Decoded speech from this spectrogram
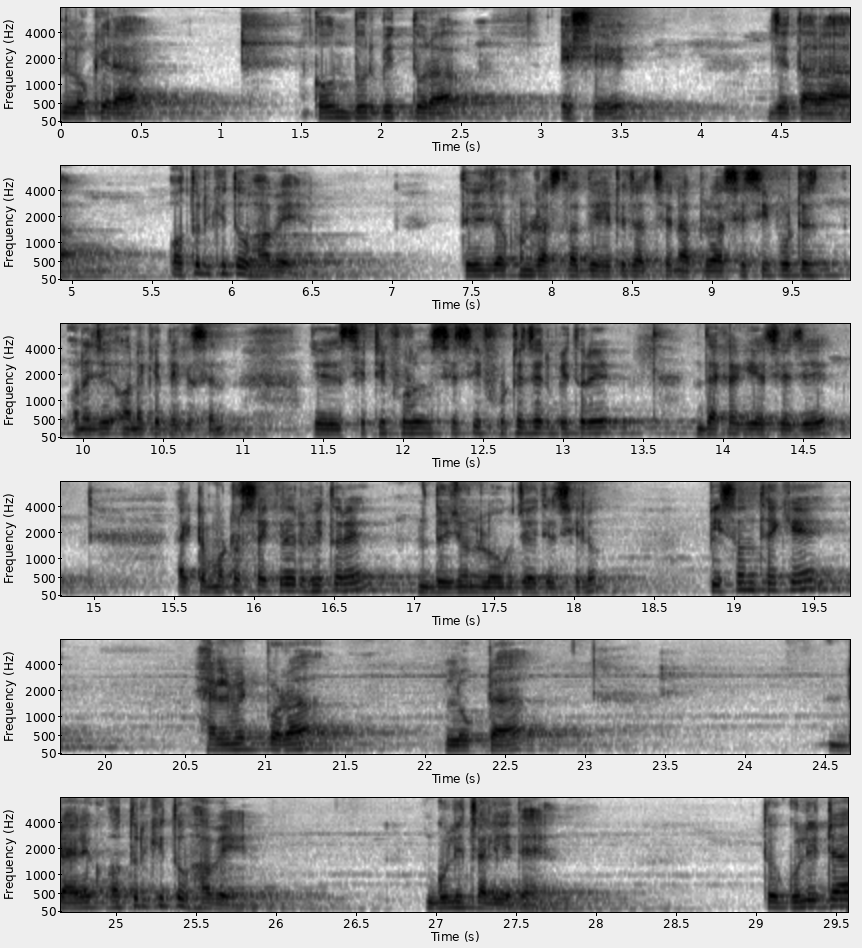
লোকেরা, কোন দুর্বৃত্তরা এসে যে তারা অতর্কিতভাবে তিনি যখন রাস্তা দিয়ে হেঁটে যাচ্ছেন, আপনারা সিসি ফুটেজ অনেকে অনেকে দেখেছেন যে সিটি সিসি ফুটেজের ভিতরে দেখা গিয়েছে যে একটা মোটরসাইকেলের ভিতরে দুইজন লোক যাইতেছিল। পিছন থেকে হেলমেট পরা লোকটা ডাইরেক্ট অতর্কিতভাবে গুলি চালিয়ে দেয়। তো গুলিটা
